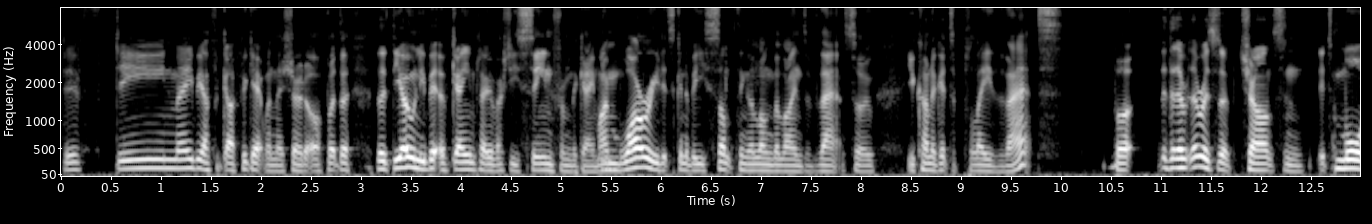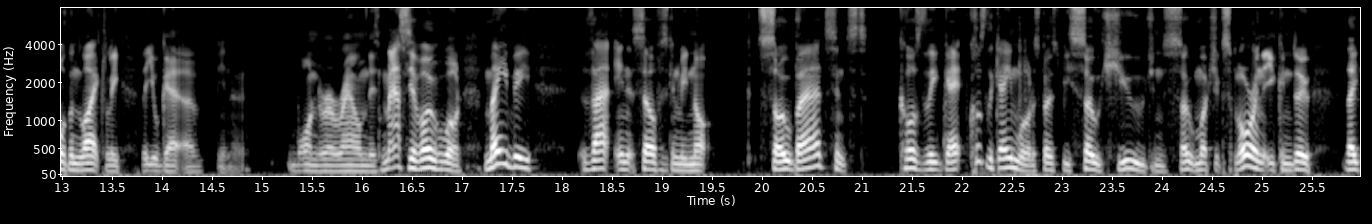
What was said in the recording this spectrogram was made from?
2015, maybe. I forget, I forget when they showed it off, but the, the, the only bit of gameplay we've actually seen from the game. I'm worried it's going to be something along the lines of that, so you kind of get to play that, but there, there is a chance, and it's more than likely, that you'll get a, you know, wander around this massive overworld. Maybe that in itself is going to be not so bad since because the game because the game world is supposed to be so huge and so much exploring that you can do they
